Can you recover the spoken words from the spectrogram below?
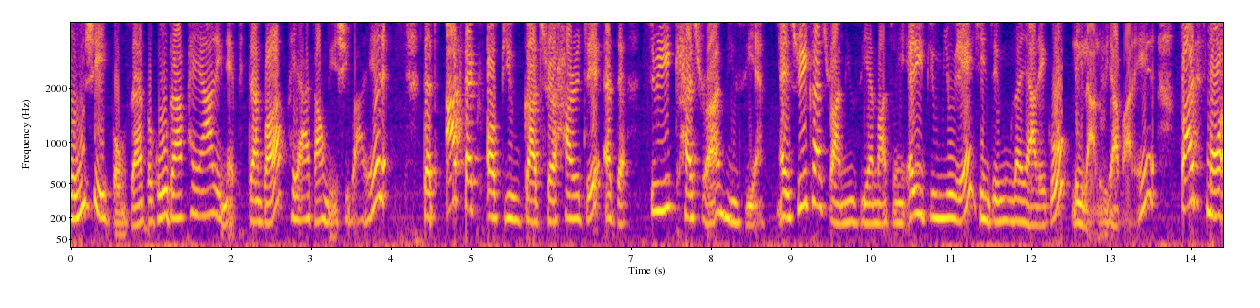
လုံးရှည်ပုံစံ Pagoda ဖျားတွေနဲ့ Temple ဖျားကျောင်းတွေရှိပါတယ်တဲ့ That artifacts of Pure Cultural Heritage at the Sri Khasra Museum အဲဒီ Sri Khasra Museum မှာဆိုရင်အဲ့ဒီပြူမျိုးရဲ့ယဉ်ကျေးမှုလက်ရာတွေကိုလေ့လာလို့ရပါတယ်တဲ့ Five small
